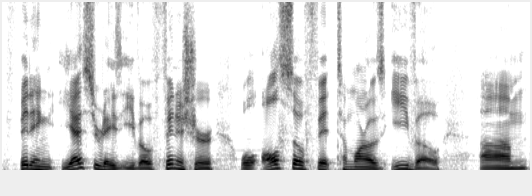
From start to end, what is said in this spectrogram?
fitting yesterday's Evo finisher will also fit tomorrow's Evo. Um,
